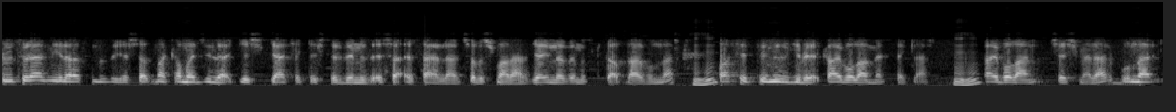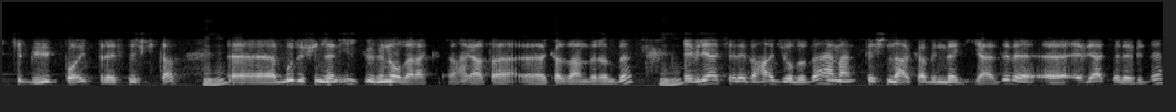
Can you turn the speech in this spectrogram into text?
kültürel mirasımızı yaşatmak amacıyla gerçekleştirdiğimiz eserler, çalışmalar, yayınladığımız kitaplar bunlar. Hı hı. Bahsettiğimiz gibi kaybolan meslekler, hı hı. kaybolan çeşmeler. Bunlar iki büyük boy prestij kitap. Hı hı. Ee, bu düşüncenin ilk ürünü olarak hayata e, kazandırıldı. Hı hı. Evliya Çelebi Hacıoğlu da hemen peşinde akabinde geldi ve e, Evliya Çelebi'de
